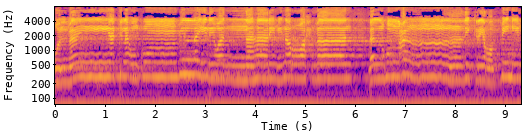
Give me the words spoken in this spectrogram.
قل من يكلؤكم بالليل والنهار من الرحمن؟ بل هم عن ذكر ربهم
